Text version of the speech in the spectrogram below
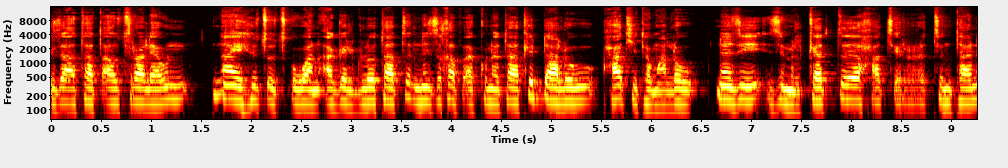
ግዝኣታት ኣውስትራልያ እውን ናይ ህፁፅ እዋን ኣገልግሎታት ንዝኸፍኣ ኩነታት ክዳለው ሓቲቶም ኣለው። ነዚ ዝምልከት ሓፂር ትንታነ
